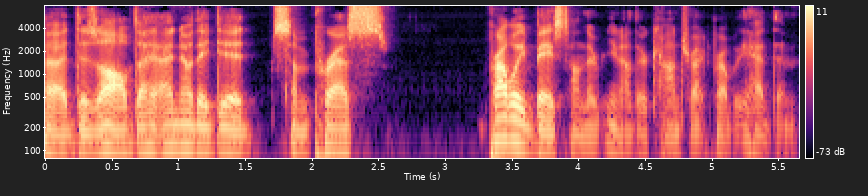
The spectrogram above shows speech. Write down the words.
uh, dissolved. I, I know they did some press, probably based on their, you know, their contract probably had them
